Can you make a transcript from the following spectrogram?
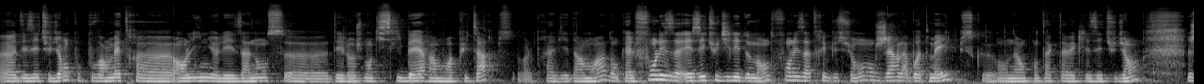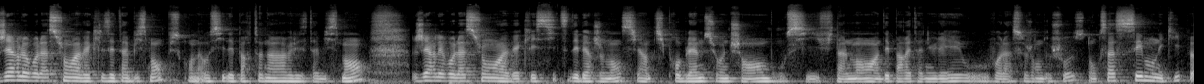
euh, des étudiants pour pouvoir mettre euh, en ligne les annonces euh, des logements qui se libèrent un mois plus tard, puisque le préavis est d'un mois. Donc elles, font les, elles étudient les demandes, font les attributions, gèrent la boîte mail, puisqu'on est en contact avec les étudiants, gèrent les relations avec les établissements, puisqu'on a aussi des partenaires avec les établissements, gèrent les relations avec les sites d'hébergement, s'il y a un petit problème sur une chambre ou si finalement un départ est annulé ou voilà ce genre de choses. Donc ça, c'est mon équipe.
